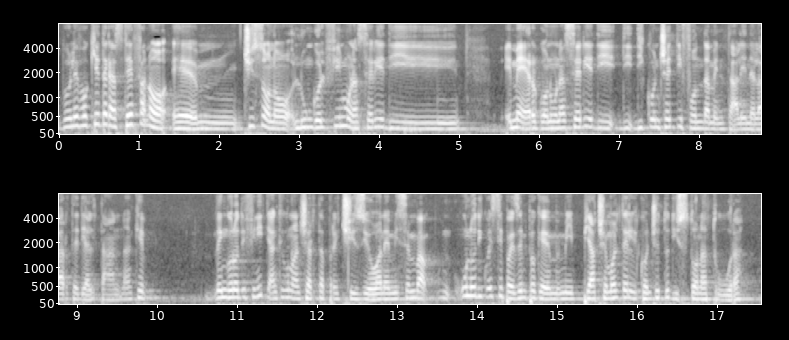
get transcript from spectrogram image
Volevo chiedere a Stefano, ehm, ci sono lungo il film una serie di emergono una serie di, di, di concetti fondamentali nell'arte di Altan che vengono definiti anche con una certa precisione. Mi sembra uno di questi, per esempio, che mi piace molto è il concetto di stonatura.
